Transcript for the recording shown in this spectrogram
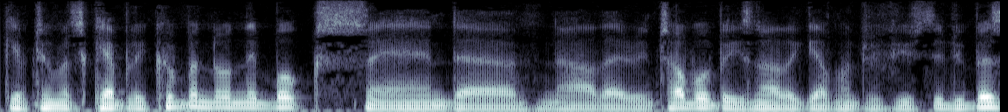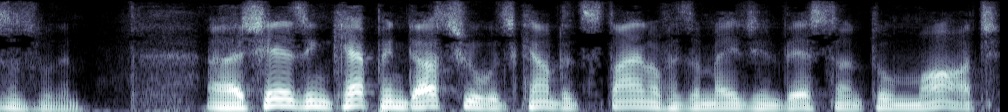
kept too much capital equipment on their books, and uh, now they're in trouble because now the government refused to do business with them. Uh, shares in KAP Industrial, which counted Steinhoff as a major investor until March,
